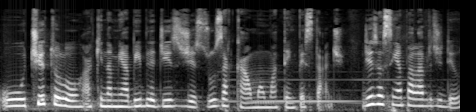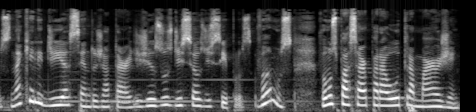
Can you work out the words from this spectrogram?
o título aqui na minha Bíblia diz: Jesus acalma uma tempestade. Diz assim a palavra de Deus: Naquele dia, sendo já tarde, Jesus disse aos discípulos: Vamos, vamos passar para outra margem.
